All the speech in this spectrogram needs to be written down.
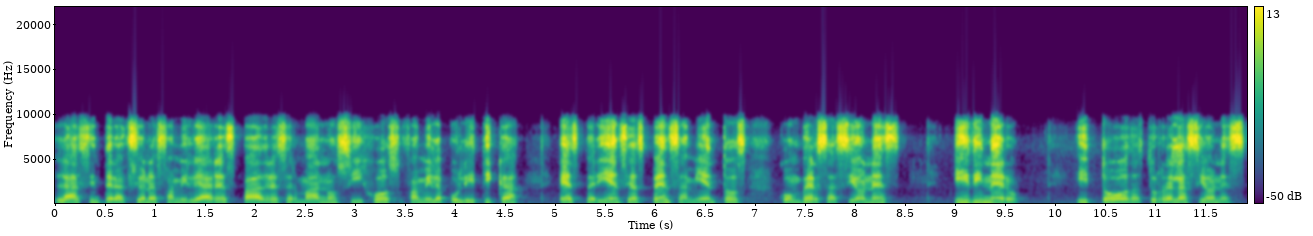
las interacciones familiares, padres, hermanos, hijos, familia política, experiencias, pensamientos, conversaciones y dinero y todas tus relaciones.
